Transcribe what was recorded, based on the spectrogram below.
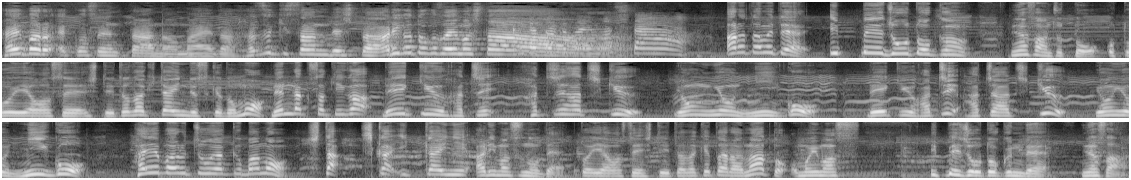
ハイバルエコセンターの前田葉月さんでした。ありがとうございました。ありがとうございました。改めて一平上等くん皆さんちょっとお問い合わせしていただきたいんですけども連絡先が098-889-4425 098-889-4425ハエバル町役場の下地下1階にありますのでお問い合わせしていただけたらなと思います。一平上等くんで皆さん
